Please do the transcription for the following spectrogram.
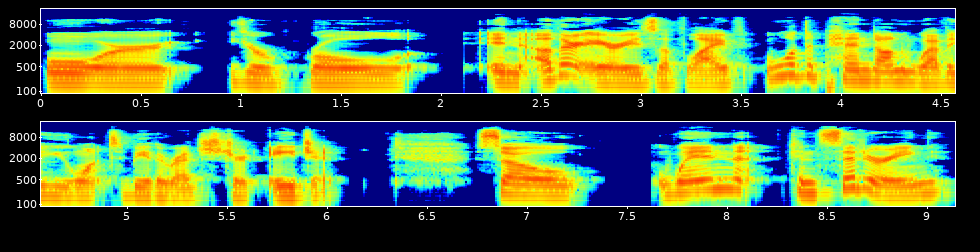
or your role in other areas of life will depend on whether you want to be the registered agent. So, when considering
